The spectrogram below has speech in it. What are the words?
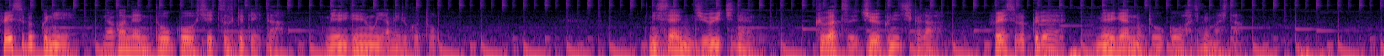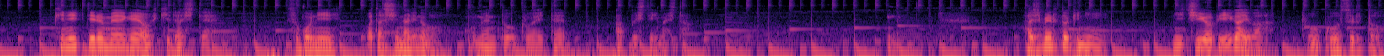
Facebook に長年投稿し続けていた名言をやめること2011年9月19日から Facebook で名言の投稿を始めました気に入っている名言を引き出してそこに私なりのコメントを加えてアップしていました、うん、始める時に日曜日以外は投稿すると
